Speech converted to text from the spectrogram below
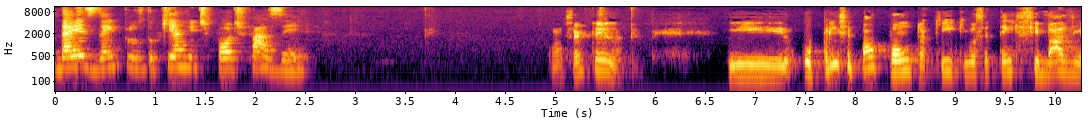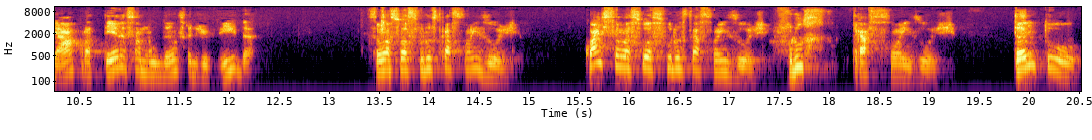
dá exemplos do que a gente pode fazer. Com certeza. E o principal ponto aqui que você tem que se basear para ter essa mudança de vida são as suas frustrações hoje. Quais são as suas frustrações hoje? Frustrações hoje tanto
